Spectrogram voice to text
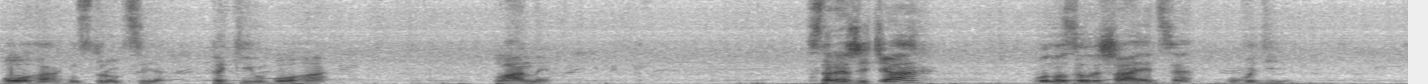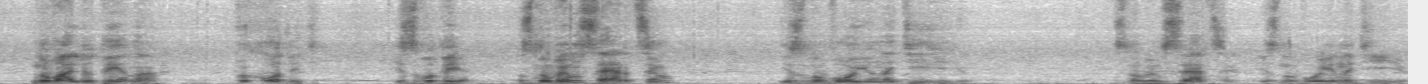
Бога інструкція, такі в Бога плани. Старе життя, воно залишається у воді. Нова людина виходить із води з новим серцем і з новою надією. З новим серцем і з новою надією.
